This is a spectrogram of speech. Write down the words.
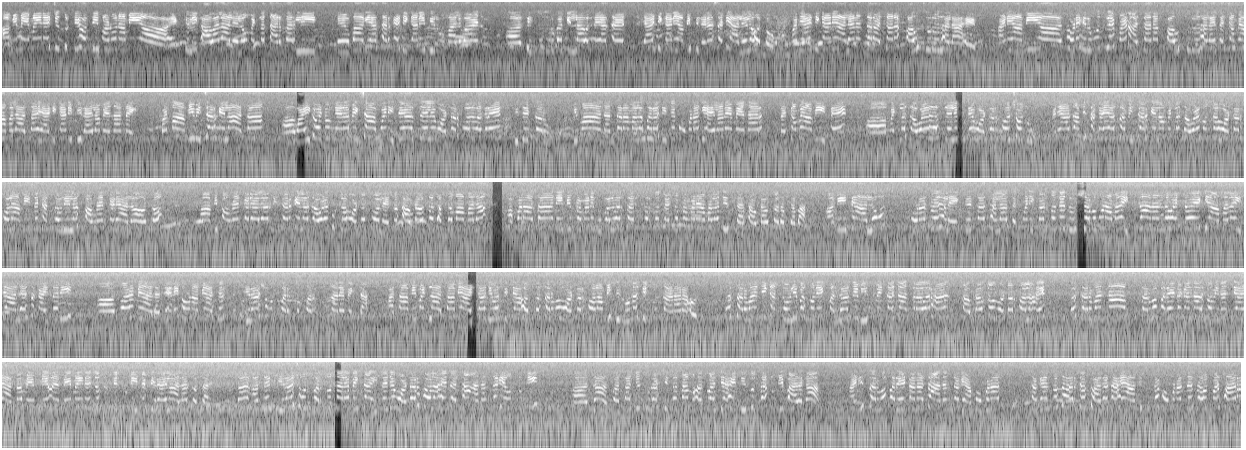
आम्ही मे महिन्याची सुट्टी होती म्हणून आम्ही ऍक्च्युली गावाला आलेलो. म्हटलं तारकर्ली देवबाग यासारख्या ठिकाणी फिरू. मालवण सिंधुदुर्ग किल्ला वगैरे या या ठिकाणी आम्ही फिरण्यासाठी आलेलो होतो. पण या ठिकाणी आल्यानंतर अचानक पाऊस सुरू झाला आहे. आणि आम्ही थोडे हिरमुसले पण अचानक पाऊस सुरू झालाय. त्याच्यामुळे आम्हाला आता या ठिकाणी फिरायला मिळणार नाही. पण मग आम्ही विचार केला आता वाईट वाटून घेण्यापेक्षा आपण इथे असलेले वॉटरफॉल वगैरे व्हिजिट करू किंवा नंतर आम्हाला परत इथे कोकणात यायला नाही मिळणार त्याच्यामुळे आम्ही इथे अ, म्हटलं जवळ असलेले कुठे वॉटरफॉल शोधू? आणि आज आम्ही सकाळी असा विचार केला म्हटलं जवळ कोणता वॉटरफॉल आम्ही इथे कणकवलीलाच पाहुण्यांकडे आलो होतो. आम्ही पाहुण्यांकडे आल्यावर विचार केला जवळ कुठला वॉटरफॉल आहे? तर सावडावचा धबधबा आम्हाला आपण आता नेहमीप्रमाणे गुगलवर सर्च करतो त्याच्याप्रमाणे आम्हाला दिसला सावडावचा धबधबा. आम्ही इथे आलो थोडाच वेळ झाला एक दीड तास झाला तर पण इकडचं ते दृश्य बघून आम्हाला इतका आनंद वाटतोय की आम्हाला इथे आल्याचं काहीतरी फळ मिळालं. जेणेकरून आम्ही असेच निराश होऊन परत परतून जाण्यापेक्षा म्हटलं आता आम्ही आठ दहा दिवस इथे आहोत. तर सर्व वॉटरफॉल आम्ही फिरूनच इथून जाणार आहोत. तर सर्वांनी कणकवलीपासून एक पंधरा ते वीस मिनिटाच्या अंतरावर हा सावडावचा वॉटरफॉल आहे. तर सर्वांना सर्व पर्यटकांना असं विनंती आहे आता मे मे मे महिन्याच्या सुट्टीत तुम्ही इथे फिरायला आलाच असाल. तर असेच निराश होऊन परतून जाण्यापेक्षा इथे जे वॉटरफॉल आहे त्याचा आनंद घेऊन तुम्ही जा. स्वतःची सुरक्षितता महत्त्वाची आहे ती सुद्धा तुम्ही बाळगा. आणि सर्व पर्यटनाचा आनंद घ्या. कोकणात सगळ्यांचं सहर्ष स्वागत आहे आम्ही सुद्धा कोकणातलेच आहोत पण फार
